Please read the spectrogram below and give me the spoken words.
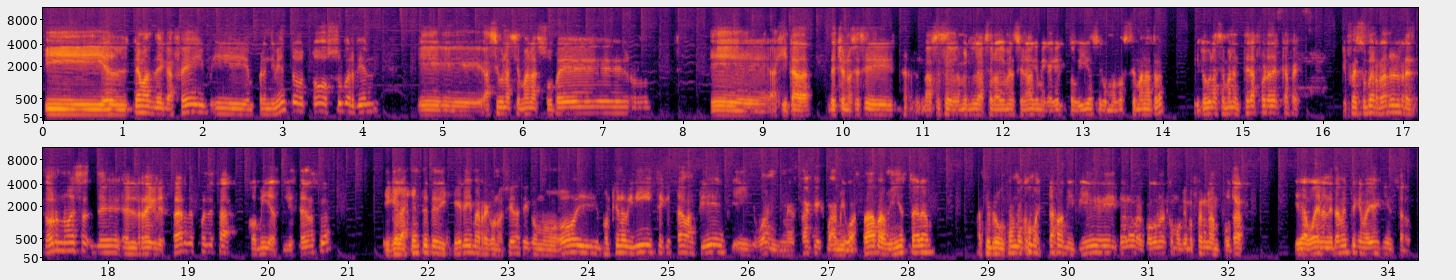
Y el tema de café y, emprendimiento, todo súper bien. Eh, ha sido una semana súper eh, agitada. De hecho, no sé si no sé si se lo había mencionado que me cagué el tobillo hace como dos semanas atrás y tuve una semana entera fuera del café. Y fue súper raro el retorno, esa- de, el regresar después de esa, comillas, licencia y que la gente te dijera y me reconociera así como, oye, ¿por qué no viniste? ¿Que estabas bien? Y bueno, mensajes a mi WhatsApp, a mi Instagram, así preguntando cómo estaba mi pie y todo, lo poco menos como que me fueran a amputar. Y la buena, netamente, que me había esguinzado.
